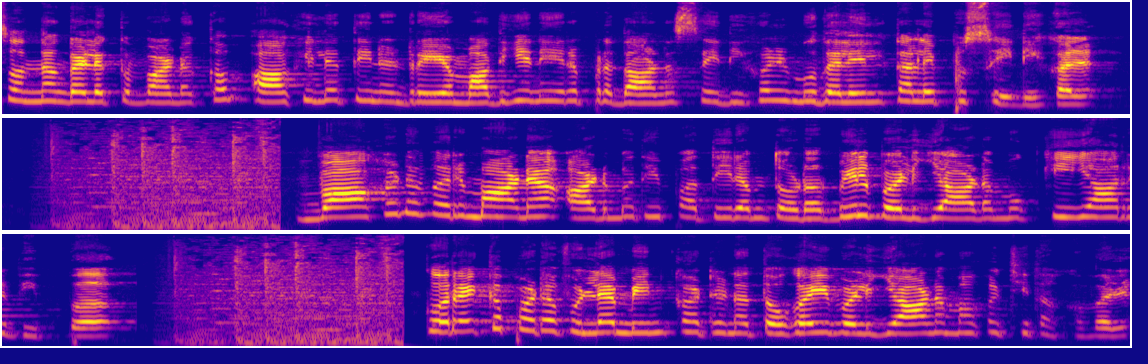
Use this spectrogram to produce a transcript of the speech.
சொந்தங்களுக்கு வணக்கம். அகிலத்தின் இன்றைய மதிய நேர பிரதான செய்திகள். முதலில் தலைப்பு செய்திகள். வாகன வருமான அனுமதி பத்திரம் தொடர்பில் வெளியான முக்கிய அறிவிப்பு. குறைக்கப்படவுள்ள மின் கட்டண தொகை வெளியான மகிழ்ச்சி தகவல்.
